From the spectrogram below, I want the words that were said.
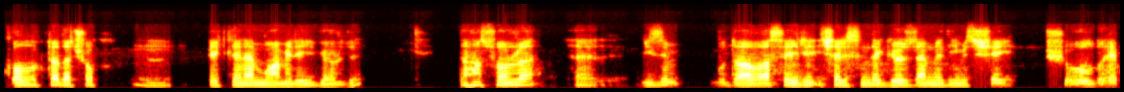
kollukta da çok e, beklenen muameleyi gördü. Daha sonra e, bizim bu dava seyri içerisinde gözlemlediğimiz şey şu oldu. Hep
